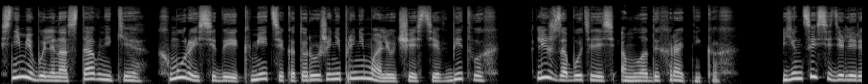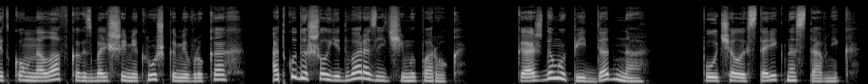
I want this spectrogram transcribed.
С ними были наставники, хмурые седые кмети, которые уже не принимали участие в битвах, лишь заботились о молодых ратниках. Юнцы сидели редком на лавках с большими кружками в руках, откуда шел едва различимый порог. «Каждому пить до дна», — поучал их старик-наставник.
